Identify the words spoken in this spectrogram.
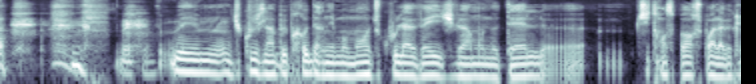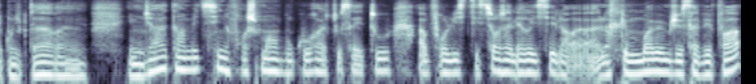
Mais hum, du coup, je l'ai un peu pris au dernier moment. Du coup, la veille, je vais à mon hôtel. Euh, petit transport, je parle avec le conducteur. Euh, il me dit, ah, t'es en médecine, franchement, bon courage, tout ça et tout. Ah, pour lui, c'était sûr, j'allais réussir, alors, que moi-même, je savais pas.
